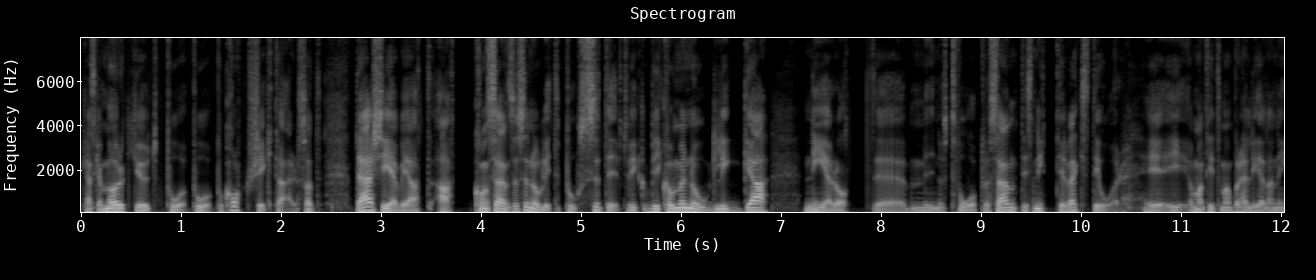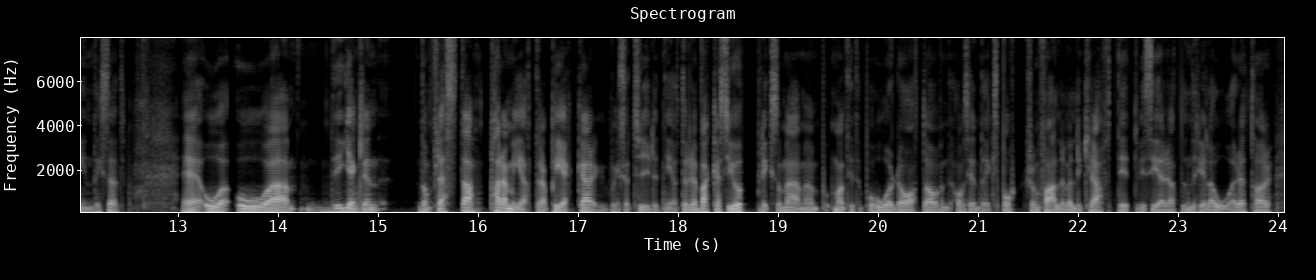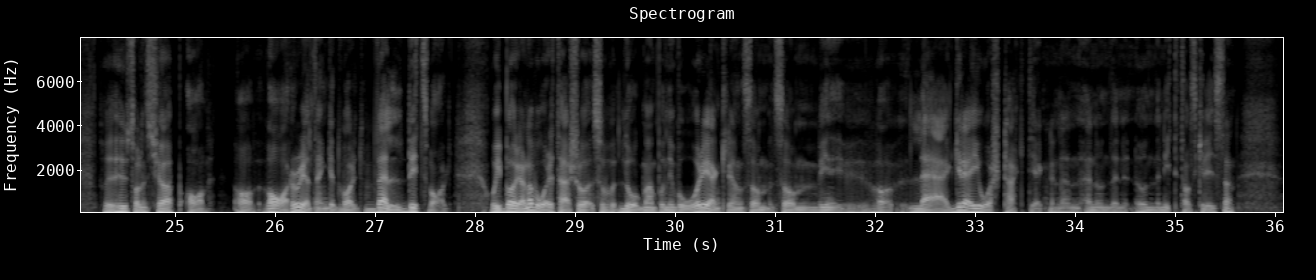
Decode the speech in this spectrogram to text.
ganska mörk ut på, på, på kort sikt här. Så att där ser vi att, att konsensus är nog lite positivt. Vi, vi kommer nog ligga neråt eh, minus 2% i snitttillväxt i år. I, i, om man tittar på det här ledande indexet. Eh, och, och eh, det är egentligen de flesta parametrar pekar ganska tydligt neråt och det backas ju upp liksom även om man tittar på hårddata av, avseende export som faller väldigt kraftigt. Vi ser att under hela året har hushållens köp av av varor helt enkelt varit väldigt svag. Och i början av året här så, så låg man på nivåer egentligen som, som vi var lägre i årstakt egentligen än, än under, under 90-talskrisen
